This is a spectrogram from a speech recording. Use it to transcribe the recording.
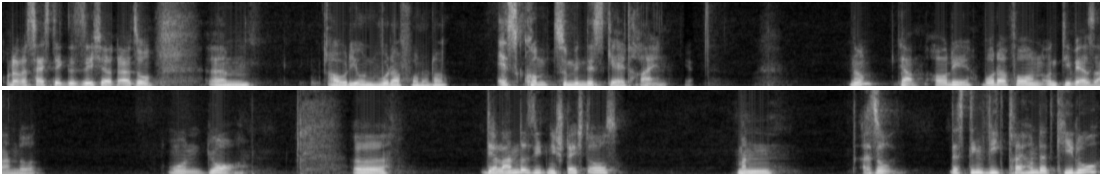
oder was heißt der gesichert? Also ähm, Audi und Vodafone, oder? Es kommt zumindest Geld rein. Ja. Ne? Ja, Audi, Vodafone und diverse andere. Und ja, äh, der Lander sieht nicht schlecht aus. Man, also das Ding wiegt 300 Kilo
